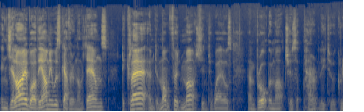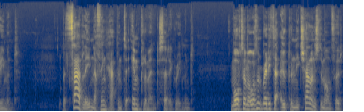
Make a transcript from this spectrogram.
In July, while the army was gathering on the Downs, de Clare and de Montfort marched into Wales and brought the marchers apparently to agreement. But sadly, nothing happened to implement said agreement. Mortimer wasn't ready to openly challenge de Montfort,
